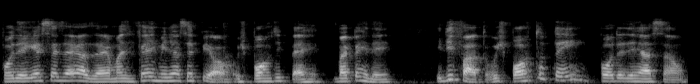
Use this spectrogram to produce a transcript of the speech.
Poderia ser 0x0, mas infelizmente vai ser pior. O esporte perde, vai perder. E de fato, o esporte não tem poder de reação.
